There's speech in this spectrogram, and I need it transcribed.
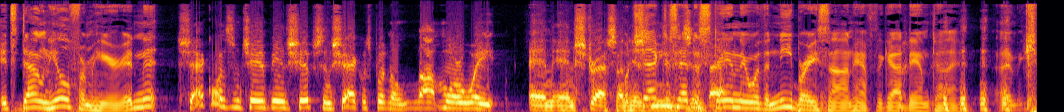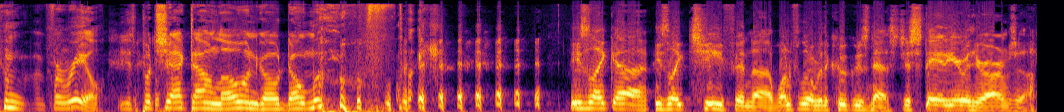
it's downhill from here, isn't it? Shaq won some championships, and Shaq was putting a lot more weight and and stress on But his Shaq knees just had to back. stand there with a knee brace on half the goddamn time. I mean, for real, you just put Shaq down low and go, "Don't move." He's like uh, he's like Chief in uh, One Flew Over the Cuckoo's Nest. Just stand here with your arms up.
